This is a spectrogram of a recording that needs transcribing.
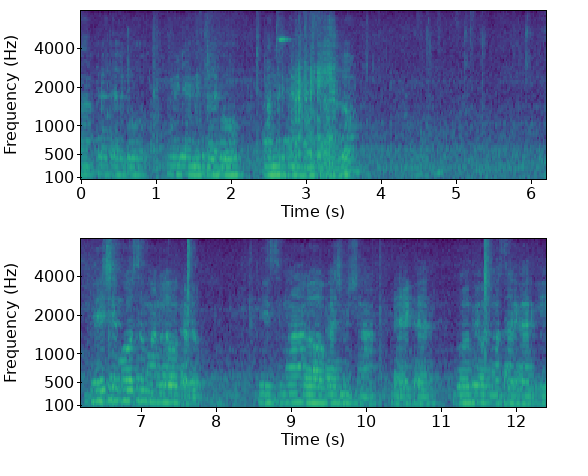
ఇక్కడికి పెద్దలకు మీడియా మిత్రులకు అందరికీ నమస్కారాలు. దేశం కోసం మనలో ఒకడు ఈ సినిమాలో అవకాశం ఇచ్చిన డైరెక్టర్ గోపి వర్మ సార్ గారికి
